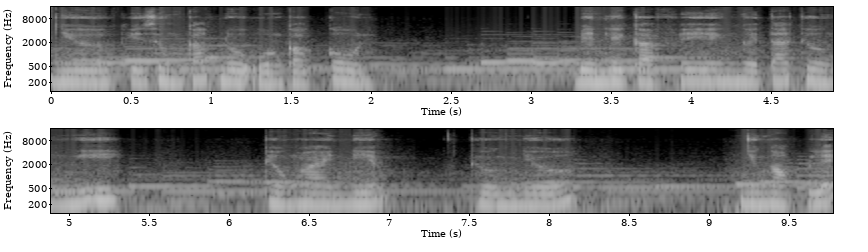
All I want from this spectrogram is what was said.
như khi dùng các đồ uống có cồn. Bên ly cà phê, người ta thường nghĩ thường hoài niệm, thường nhớ. Như ngọc lễ,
